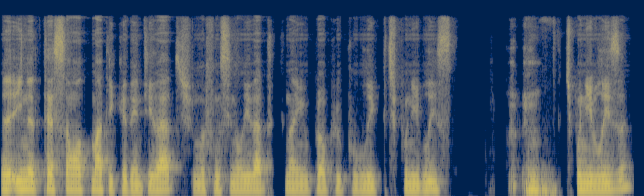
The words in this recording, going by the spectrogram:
uh, e na detecção automática de entidades, uma funcionalidade que nem o próprio público disponibiliza. disponibiliza.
